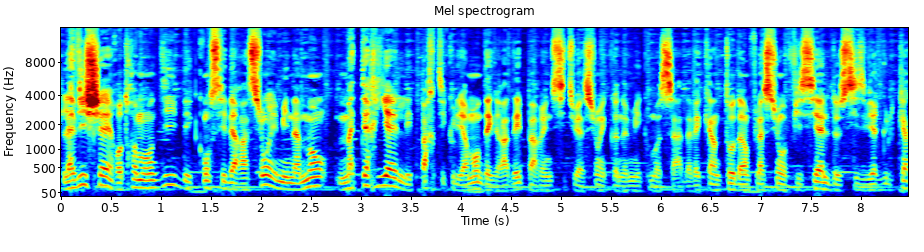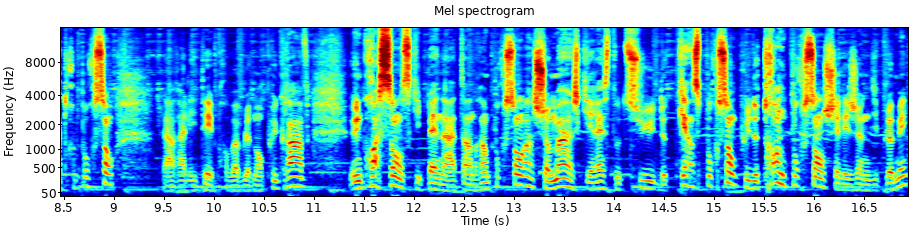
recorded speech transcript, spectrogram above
la vie chère, autrement dit, des considérations éminemment matérielles et particulièrement dégradées par une situation économique maussade, avec un taux d'inflation officiel de 6,4%. La réalité est probablement plus grave. Une croissance qui peine à atteindre 1%, un chômage qui reste au-dessus de 15%, plus de 30% chez les jeunes diplômés.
